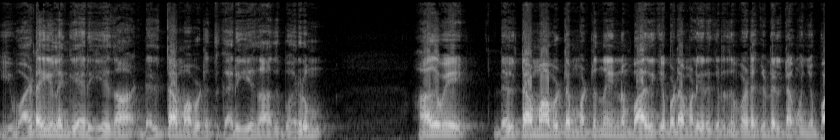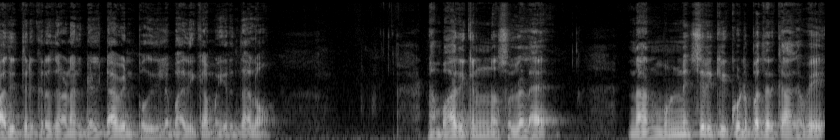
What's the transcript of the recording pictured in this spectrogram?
இ- வட இலங்கை அருகே தான் டெல்டா மாவட்டத்துக்கு அருகே தான் அது வரும். ஆகவே டெல்டா மாவட்டம் மட்டும்தான் இன்னும் பாதிக்கப்படாமல் இருக்கிறது. வடக்கு டெல்டா கொஞ்சம் பாதித்திருக்கிறது. ஆனால் டெல்டாவின் பகுதியில் பாதிக்காமல் இருந்தாலும் நான் பாதிக்கணும்னு சொல்லலை. நான் முன்னெச்சரிக்கை கொடுப்பதற்காகவே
